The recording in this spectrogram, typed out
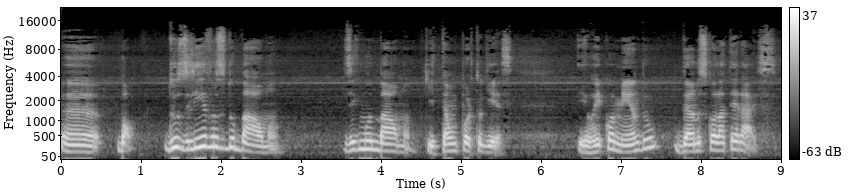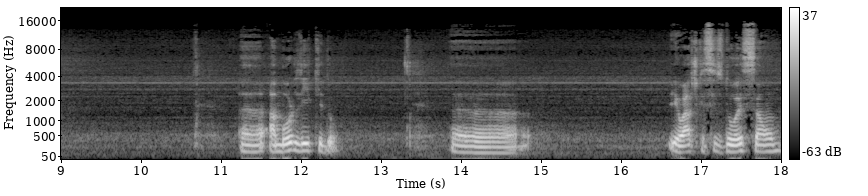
Uh, bom, dos livros do Bauman, Zygmunt Bauman, que estão em português. Eu recomendo Danos Colaterais. Uh, Amor Líquido. Eu acho que esses dois são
